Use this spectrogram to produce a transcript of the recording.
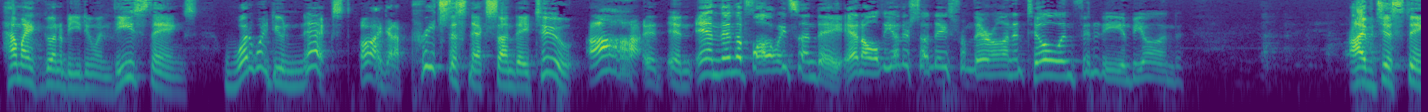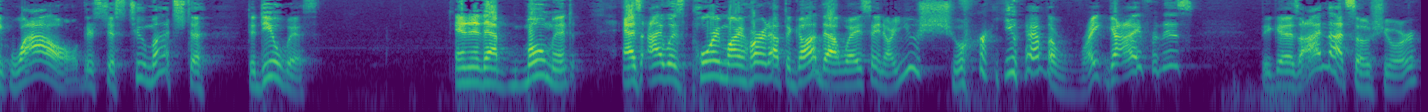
How am I going to be doing these things? what do I do next? Oh, I gotta preach this next Sunday too. Ah, and, and, and then the following Sunday and all the other Sundays from there on until infinity and beyond. I just think, wow, there's just too much to, to deal with. And in that moment, as I was pouring my heart out to God that way, saying, are you sure you have the right guy for this? Because I'm not so sure.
